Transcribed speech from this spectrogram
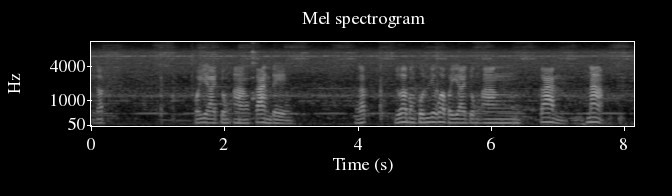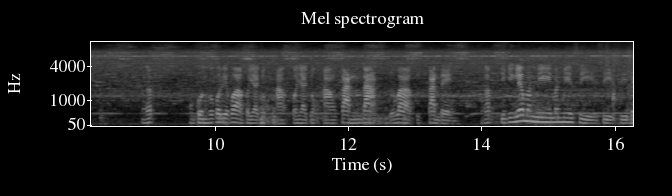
นะครับพญาจงอางก้านแดงนะครับ หรือว่าบางคนเรียกว่าพญาจงอางก้านนาคนะครับบางคนเขาก็เรียกว่าพญาจงอางพญาจงอางก้านนาคหรือว่าก้านแดงนะครับ จริงๆแล้วมันมีมันมีสี่สี่สี่แบ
